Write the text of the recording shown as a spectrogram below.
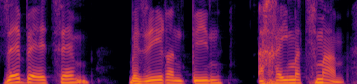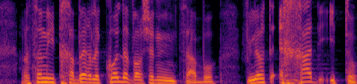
זה בעצם, בזעיר אנפין, החיים עצמם. הרצון להתחבר לכל דבר שאני נמצא בו ולהיות אחד איתו.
